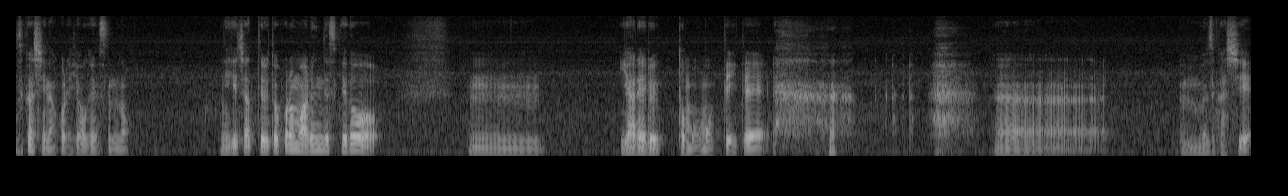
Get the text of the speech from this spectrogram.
難しいなこれ表現すんの。逃げちゃってるところもあるんですけどうんやれるとも思っていて うん難しい。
